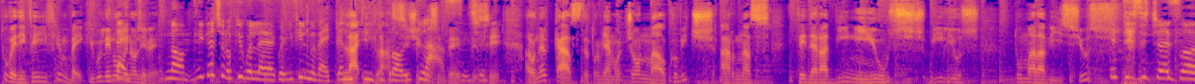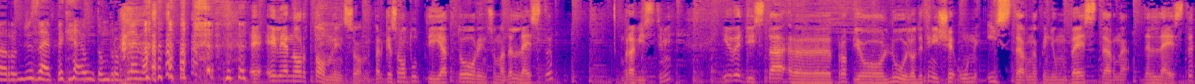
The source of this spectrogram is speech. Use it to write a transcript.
tu vedi i fi- i film vecchi, quelli nuovi non li Vecchi. vedi. No, mi piacciono più quelle, quei film vecchi, La- antichi I classici proprio, i classici. sì. Allora, nel cast troviamo John Malkovich, Arnas Federavinius, Vilius Tumalavicius Che ti è successo, Giuseppe, che hai avuto un problema? e Eleanor Tomlinson, perché sono tutti attori insomma, dell'Est, bravissimi. Il regista, eh, proprio lui lo definisce un eastern, quindi un western dell'Est,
